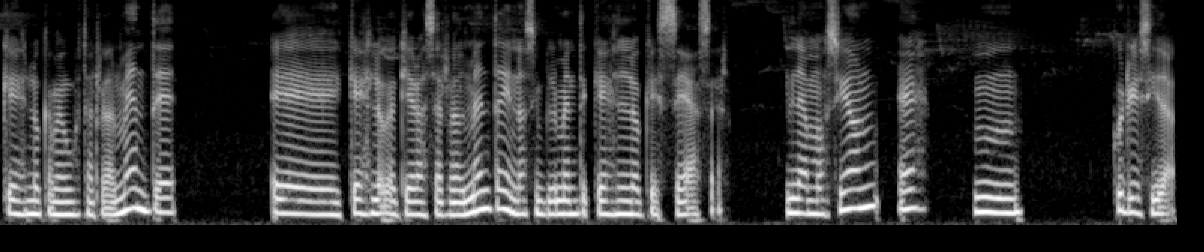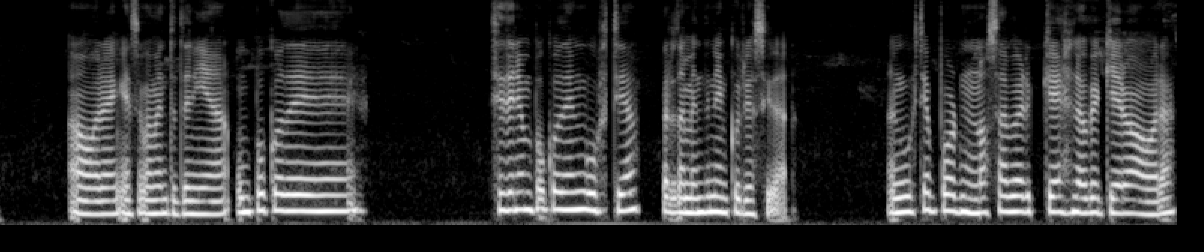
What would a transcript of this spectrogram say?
qué es lo que me gusta realmente, eh, qué es lo que quiero hacer realmente y no simplemente qué es lo que sé hacer. la emoción es mm, curiosidad. Ahora en ese momento tenía un poco de... Sí tenía un poco de angustia, pero también tenía curiosidad. Angustia por no saber qué es lo que quiero ahora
